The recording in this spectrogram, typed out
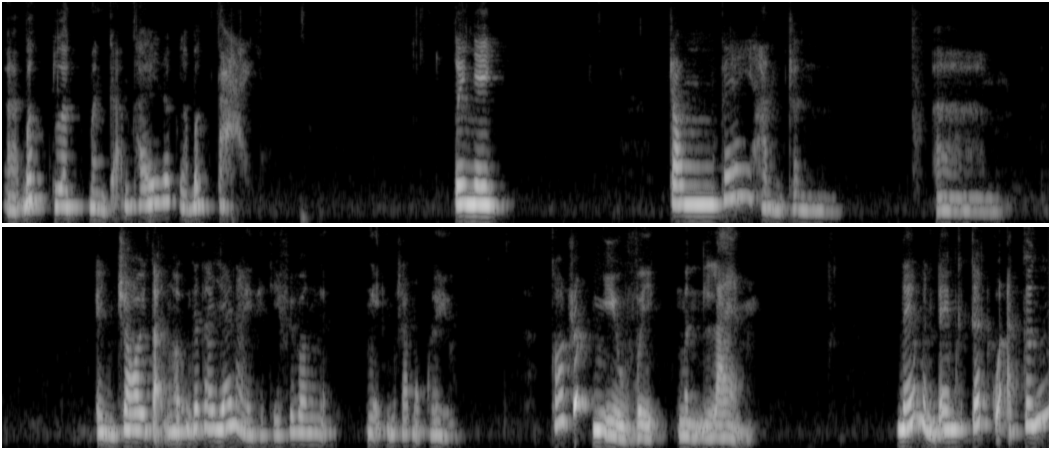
à, bất lực mình cảm thấy rất là bất tài. Tuy nhiên trong cái hành trình à, enjoy tận hưởng cái thế giới này thì chị phi vân nghiệm ra một điều. Có rất nhiều việc mình làm. Nếu mình đem cái kết quả cứng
